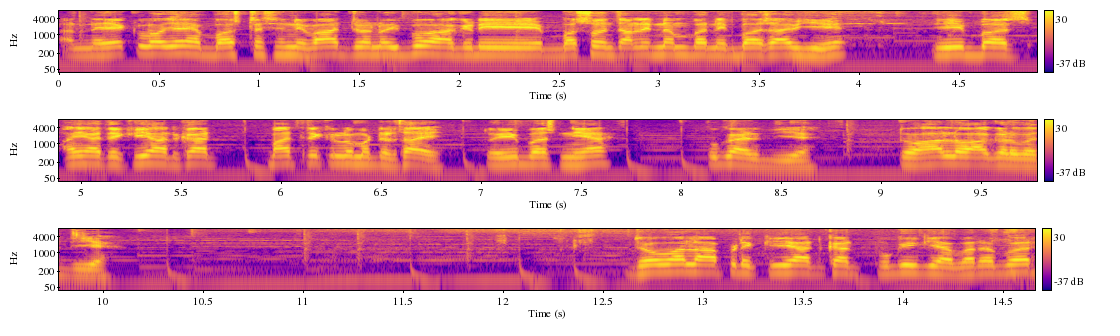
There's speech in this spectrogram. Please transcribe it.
અને એકલો જાય બસ સ્ટેશનની વાત જોઈને ઊભો આગળ બસો ચાલીસ નંબરની બસ આવી છે. એ બસ અહીંયાથી કિયારઘાટ પાંત્રી કિલોમીટર થાય, તો એ બસ ત્યાં ઉગાડી દઈએ. તો હાલો આગળ વધીએ. જો વાલા આપણે કિયારઘાટ પૂગી ગયા, બરાબર?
